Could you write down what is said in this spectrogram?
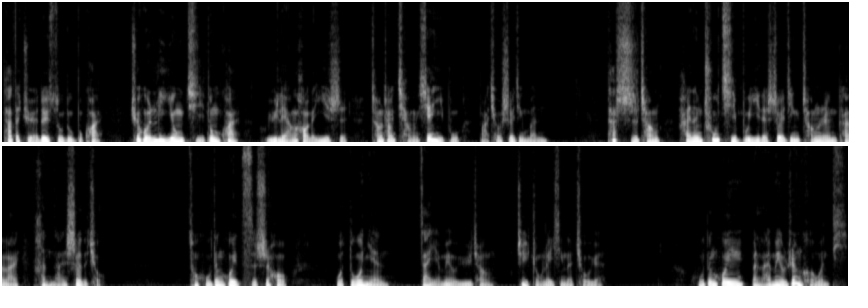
他的绝对速度不快，却会利用启动快与良好的意识，常常抢先一步把球射进门。他时常还能出其不意地射进常人看来很难射的球。从胡登辉辞世后，我多年。再也没有遇上这种类型的球员。胡登辉本来没有任何问题，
